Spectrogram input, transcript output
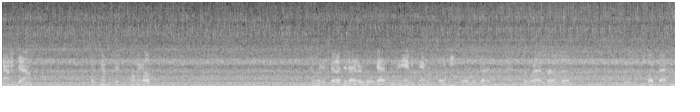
counting down. Our temperatures are coming up. And like I said, I did add a little gas into the antechamber so it heats a little bit better. And so we're at about uh, a vacuum.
